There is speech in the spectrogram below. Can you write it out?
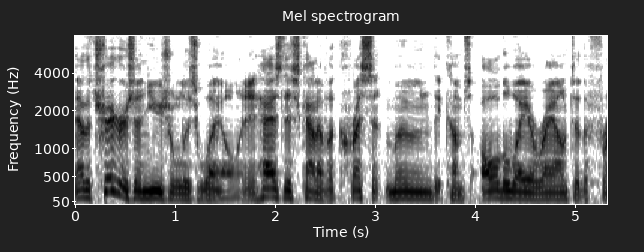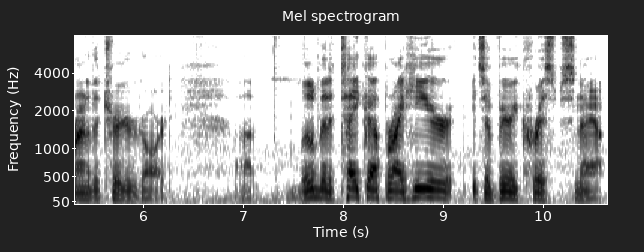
Now the trigger is unusual as well, and it has this kind of a crescent moon that comes all the way around to the front of the trigger guard. Uh, a little bit of take up right here. It's a very crisp snap.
